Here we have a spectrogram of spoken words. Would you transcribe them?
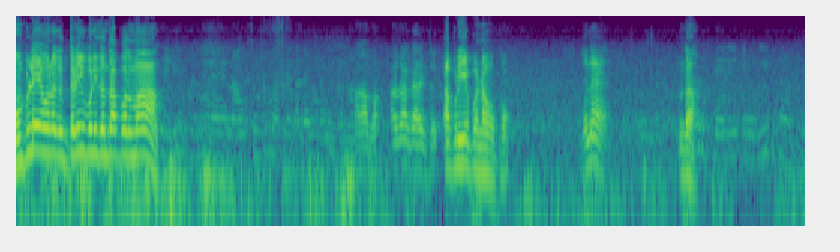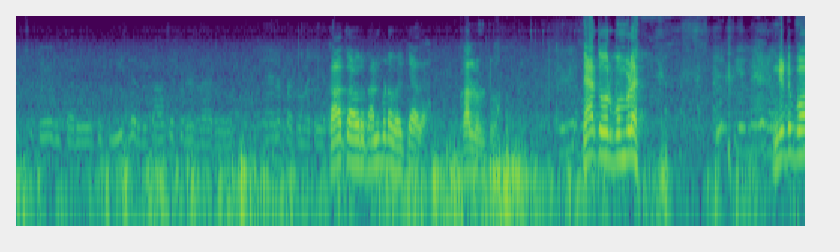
உன் பிள்ளைய உனக்கு தெளிவு பண்ணி தந்தால் போதுமா நாங்கள் சொல்கிற மாப்பிள்ளை கல்யாணம் பண்ணி பண்ணோம் ஆமாம் அதான் கரெக்டு அப்படியே பண்ண வைப்போம். என்ன? இந்தா. காசு அவருக்கு அன்பட வைக்காத. கால் வந்துட்டு நேற்று ஒரு பொம்பளை. இங்கிட்டு போ.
